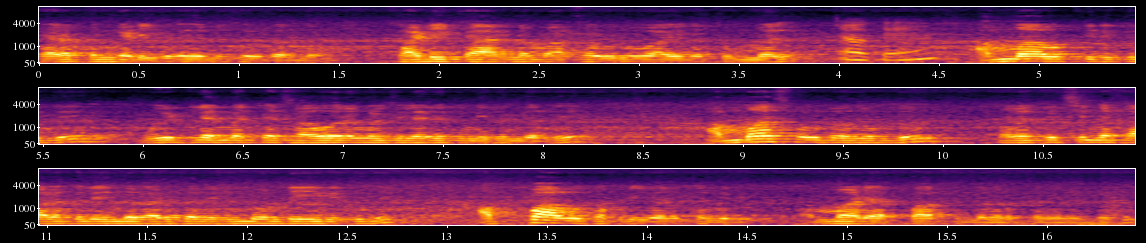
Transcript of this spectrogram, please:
கரப்பன் கடிக்கிறதுன்னு சொல்ற அந்த கடி காரணமாக உருவாகின தும்மல். அம்மாவுக்கு இருக்குது. வீட்டில் மற்ற சகோதரங்கள் சிலருக்கு இருந்தது. அம்மா சொல்றது உண்டு. எனக்கு சின்ன காலத்தில் இந்த வருத்தம் இருந்து கொண்டே இருக்குது. அப்பாவுக்கு அப்படி வருத்தம் இருக்கு அம்மாடைய அப்பாவுக்கு இந்த வருத்தம் இருந்தது.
